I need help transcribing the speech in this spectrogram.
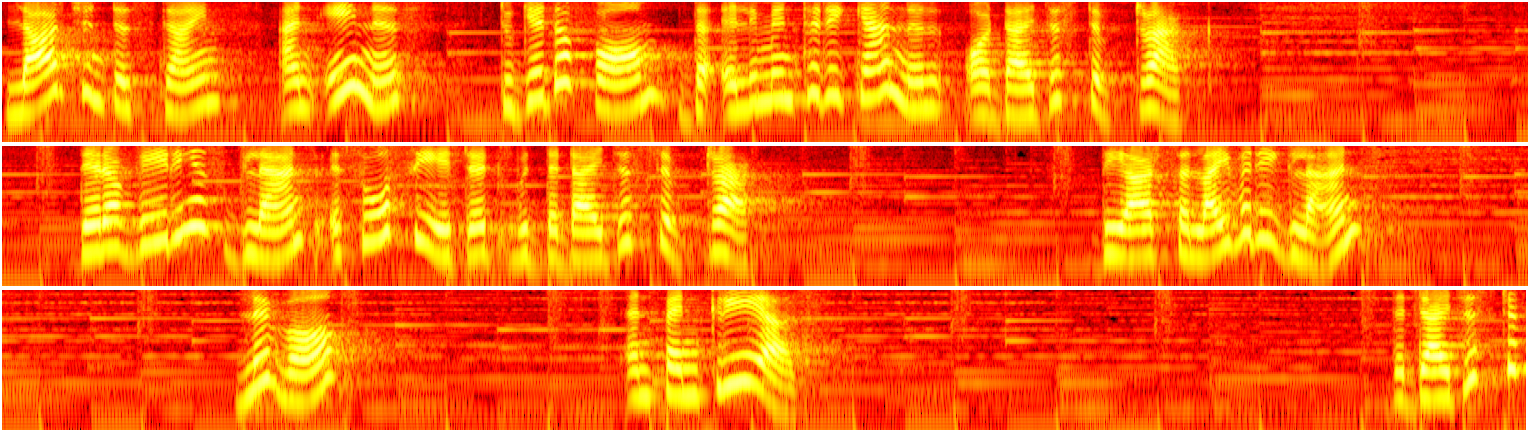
large intestine and anus together form the alimentary canal or digestive tract. There are various glands associated with the digestive tract. They are salivary glands, liver and pancreas. The digestive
